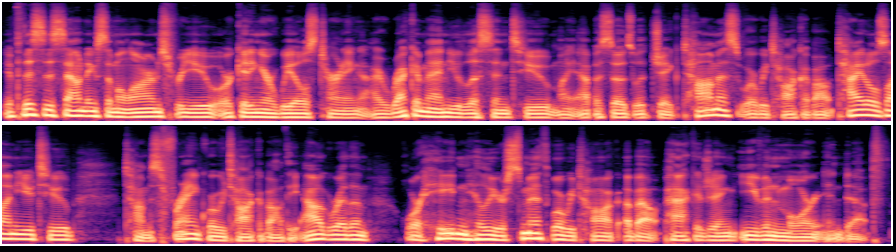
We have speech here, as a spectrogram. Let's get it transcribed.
If this is sounding some alarms for you or getting your wheels turning, I recommend you listen to my episodes with Jake Thomas, where we talk about titles on YouTube, Thomas Frank, where we talk about the algorithm, or Hayden Hillier Smith, where we talk about packaging even more in depth.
